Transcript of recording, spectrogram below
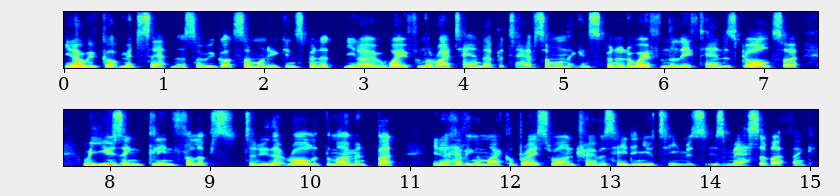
you know, we've got Mitch Santner, so we've got someone who can spin it, you know, away from the right hander, but to have someone that can spin it away from the left hand is gold. So we're using Glenn Phillips to do that role at the moment, but you know, having a Michael Bracewell and Travis Head in your team is is massive. I think.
